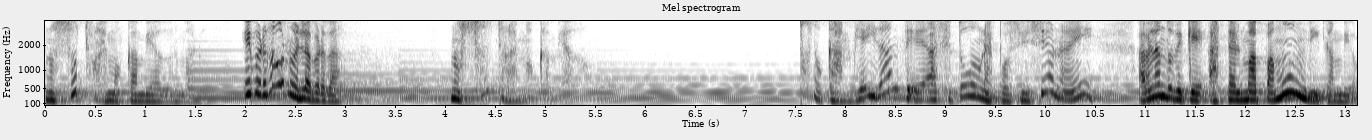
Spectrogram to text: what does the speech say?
nosotros hemos cambiado, hermano. ¿Es verdad o no es la verdad? Nosotros hemos cambiado. Todo cambia y Dante hace toda una exposición ahí, hablando de que hasta el mapa mundi cambió.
